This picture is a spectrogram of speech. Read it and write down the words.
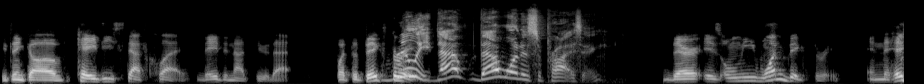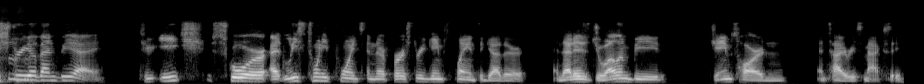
You think of KD, Steph, Clay. They did not do that. But the big three. Really, that that one is surprising. There is only one big three in the history of NBA to each score at least 20 points in their first three games playing together, and that is Joel Embiid, James Harden, and Tyrese Maxey.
